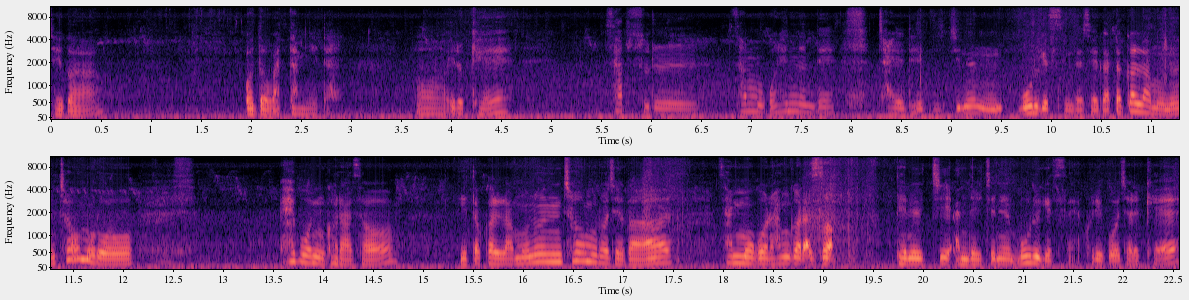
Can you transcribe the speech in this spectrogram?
제가 얻어왔답니다. 어, 이렇게 삽수를 삽목을 했는데 잘 될지는 모르겠습니다. 제가 떡갈나무는 처음으로 해본 거라서 이 떡갈나무는 처음으로 제가 삽목을 한 거라서 될지 안 될지는 모르겠어요. 그리고 저렇게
